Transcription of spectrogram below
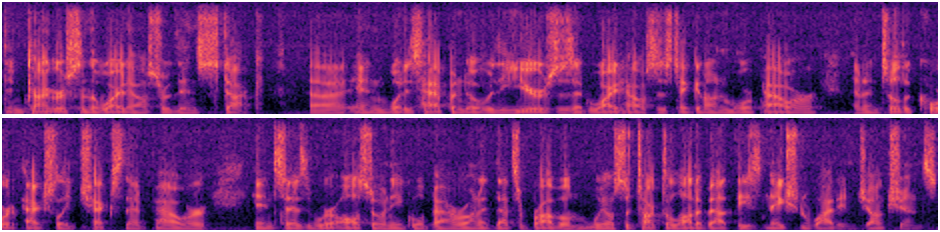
then Congress and the White House are then stuck. Uh, and what has happened over the years is that White House has taken on more power, and until the court actually checks that power and says we're also an equal power on it, that's a problem. We also talked a lot about these nationwide injunctions,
